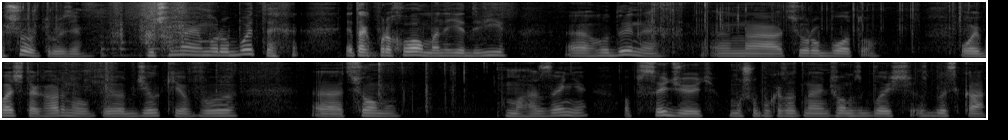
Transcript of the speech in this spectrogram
Що ж, друзі, починаємо робити. Я так порахував, у мене є дві е, години е, на цю роботу. Ой, бачите, як гарно бджілки в е, цьому магазині обсиджують. Мушу показати навіть вам зблизька.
